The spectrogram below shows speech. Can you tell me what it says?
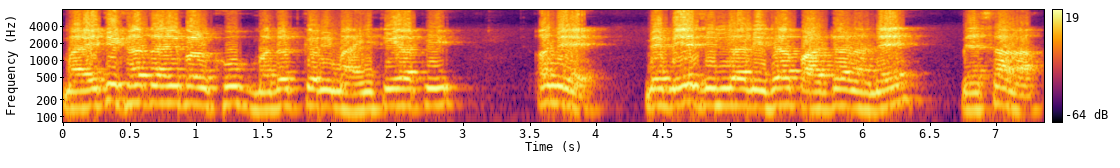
માહિતી ખાતાએ પણ ખૂબ મદદ કરી, માહિતી આપી, અને મેં બે જિલ્લા લીધા, પાટણ અને મહેસાણા.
